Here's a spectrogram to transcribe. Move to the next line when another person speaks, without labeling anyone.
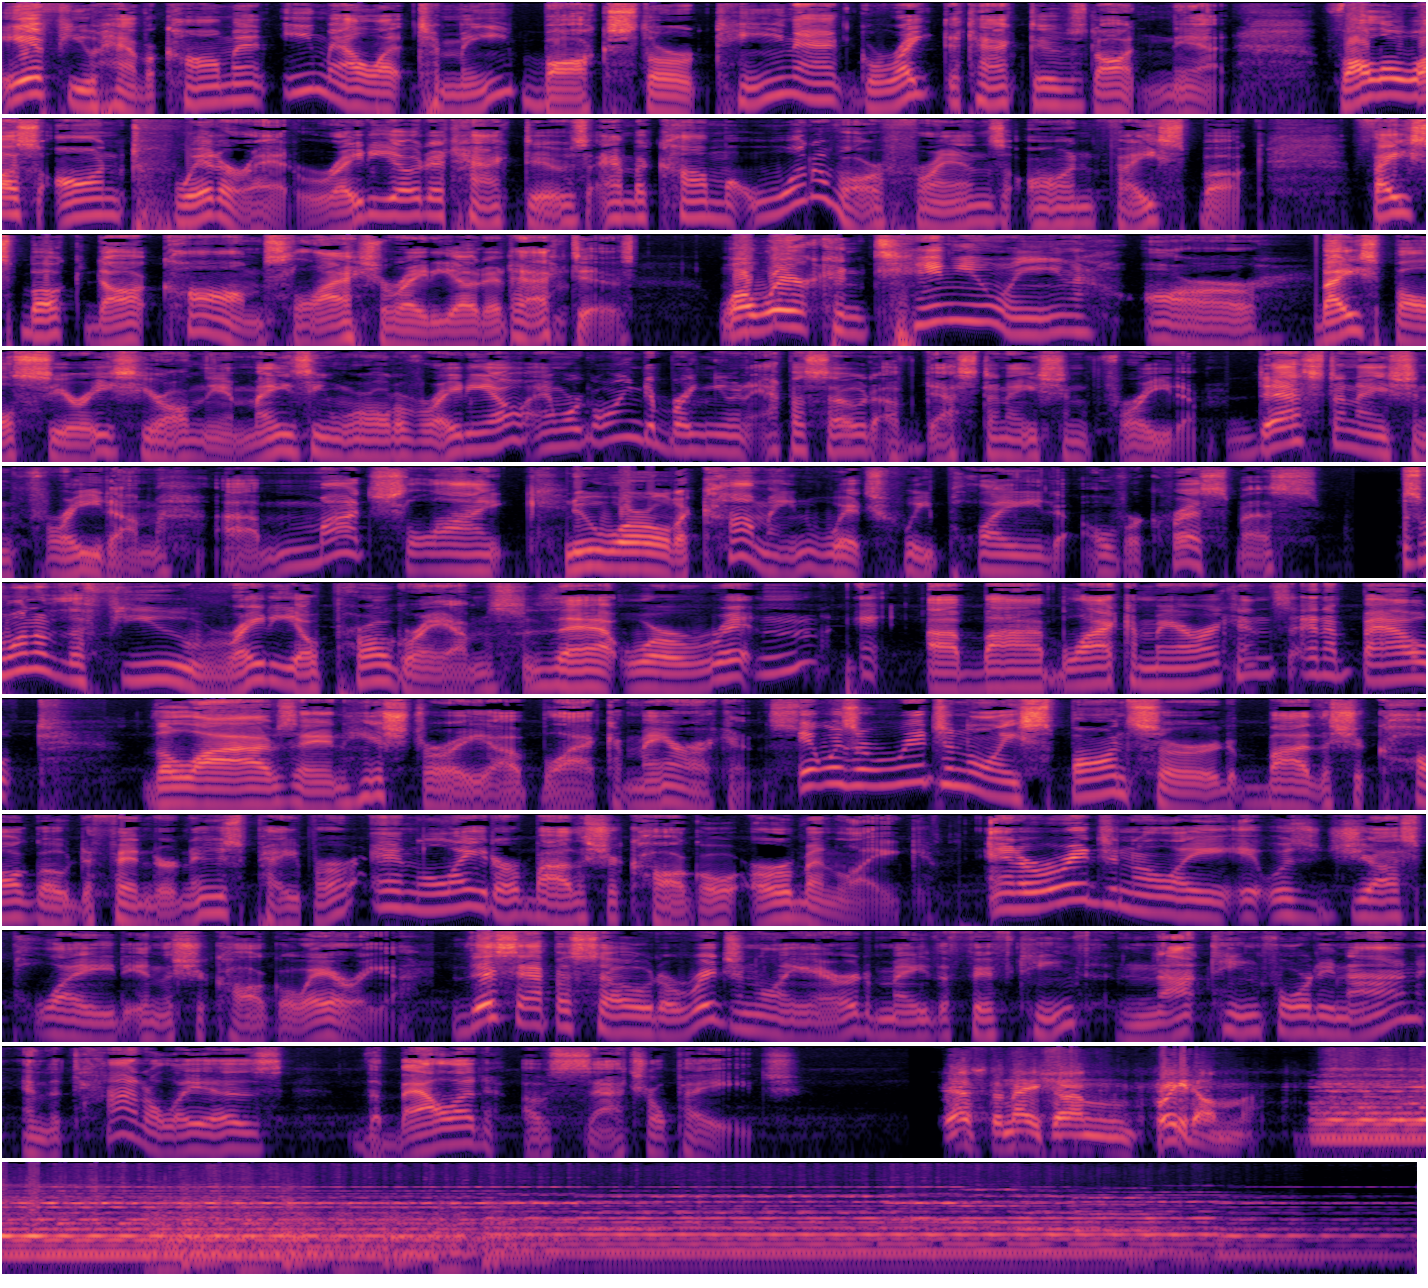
If you have a comment, email it to me, box13 at greatdetectives.net. Follow us on Twitter at Radio Detectives and become one of our friends on Facebook, facebook.com slash Radio Detectives. Well, we're continuing our baseball series here on the amazing world of radio, and we're going to bring you an episode of Destination Freedom. Destination Freedom, uh, much like New World A-Coming, which we played over Christmas, was one of the few radio programs that were written uh, by black Americans and about the lives and history of black Americans. It was originally sponsored by the Chicago Defender newspaper and later by the Chicago Urban League. And originally it was just played in the Chicago area. This episode originally aired May the 15th, 1949, and the title is The Ballad of Satchel Paige.
Destination Freedom.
